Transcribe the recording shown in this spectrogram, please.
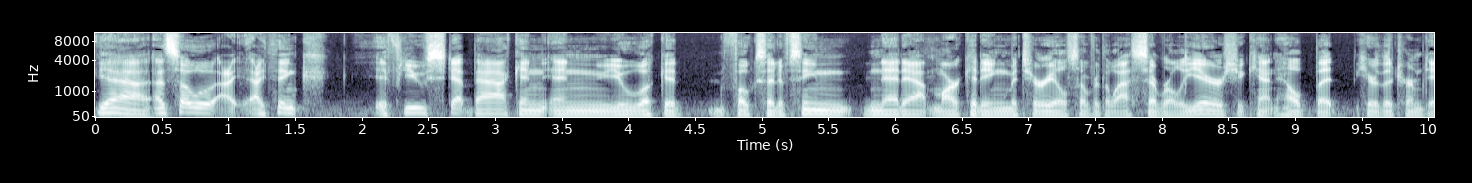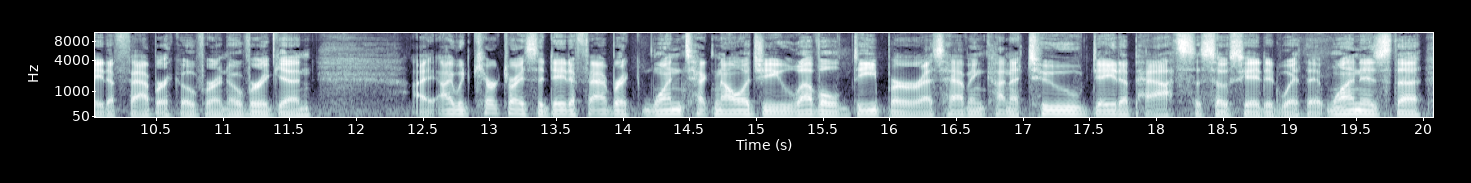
Yeah, and so I, I think if you step back and, and you look at folks that have seen NetApp marketing materials over the last several years, you can't help but hear the term data fabric over and over again. I, I, would characterize the data fabric one technology level deeper as having kind of two data paths associated with it. One is the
